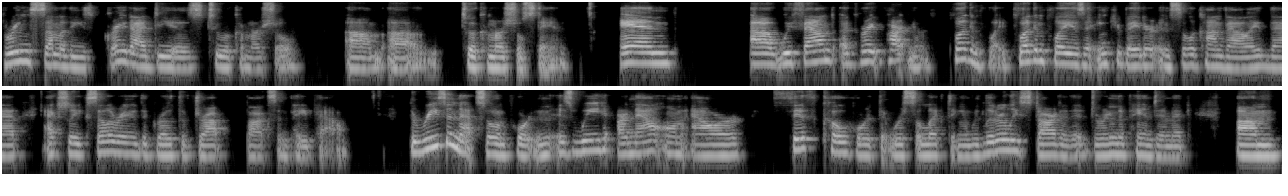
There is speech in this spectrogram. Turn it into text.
bring some of these great ideas to a commercial um, um, to a commercial stand. And uh, we found a great partner, Plug and Play. Plug and Play is an incubator in Silicon Valley that actually accelerated the growth of Dropbox and PayPal. The reason that's so important is we are now on our fifth cohort that we're selecting, and we literally started it during the pandemic um,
